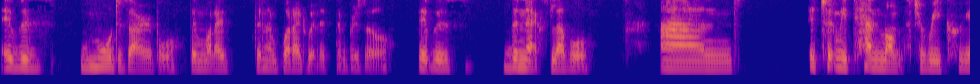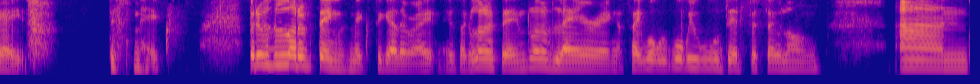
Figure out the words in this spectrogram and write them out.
It was more desirable than what I than what I'd witnessed in Brazil. It was the next level, and it took me 10 months to recreate this mix. But it was a lot of things mixed together right? It was like a lot of things a lot of layering. It's like what, what we all did for so long. And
